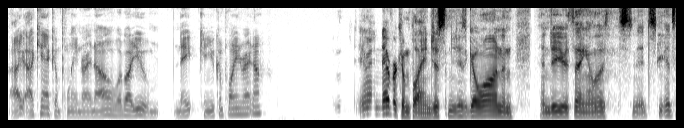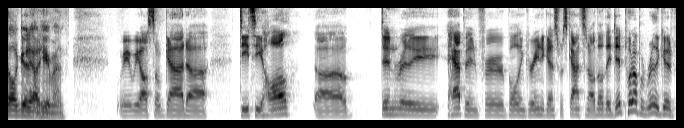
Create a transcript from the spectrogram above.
I, I can't complain right now. What about you, Nate? Can you complain right now? Yeah, never complain. Just just go on and, and do your thing. It's, it's it's all good out here, man. We we also got uh, DT Hall, uh, didn't really happen for Bowling Green against Wisconsin, although they did put up a really good,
